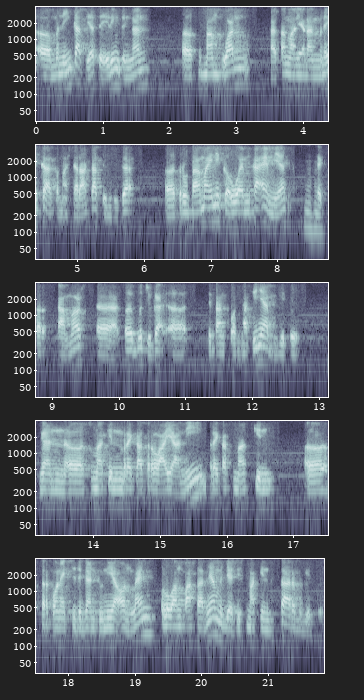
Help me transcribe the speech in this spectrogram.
eh, meningkat ya seiring dengan eh, kemampuan layanan mereka ke masyarakat dan juga terutama ini ke UMKM ya mhm. sektor e-commerce tersebut juga transportasinya begitu dengan semakin mereka terlayani mereka semakin Eh, terkoneksi dengan dunia online peluang pasarnya menjadi semakin besar begitu.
